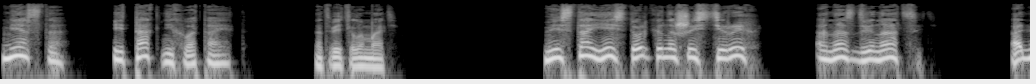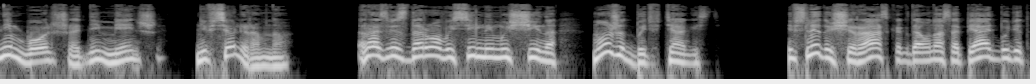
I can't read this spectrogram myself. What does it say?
Места и так не хватает, — ответила мать. Места есть только на шестерых, а нас двенадцать. Одним больше, одним меньше. Не все ли равно? Разве здоровый, сильный мужчина может быть в тягость? И в следующий раз, когда у нас опять будет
